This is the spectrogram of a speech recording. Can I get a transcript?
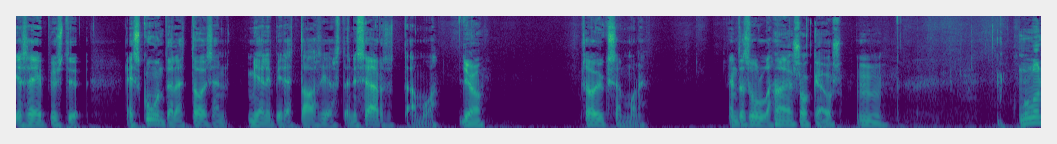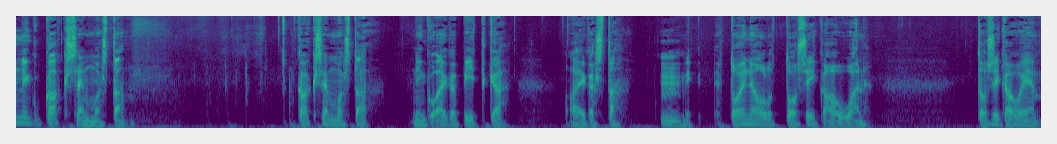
ja se ei pysty edes kuuntelemaan toisen mielipidettä asiasta, niin se ärsyttää mua. Joo. Se on yksi semmoinen. Entä sulla? Ai, sokeus. Mm. Mulla on niinku kaksi semmoista, kaksi semmoista niinku aika pitkä aikasta. Mm. Toinen on ollut tosi kauan. Tosi kauan.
